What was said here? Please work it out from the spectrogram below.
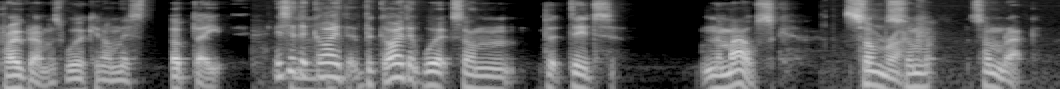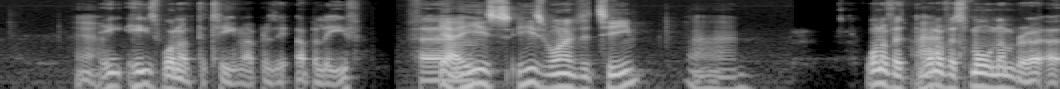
programmers working on this update. Is it the Mhm. guy that the guy that works on that did Namalsk? Sumrak. Sum, Sumrak. yeah. He he's one of the team, I, I believe. yeah, Um, he's he's one of the team. Uh, one of a one of a small number. Uh,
